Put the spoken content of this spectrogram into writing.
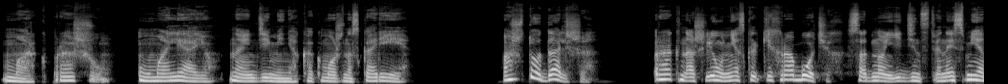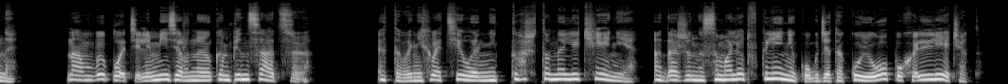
«Марк, прошу, умоляю, найди меня как можно скорее». «А что дальше?» «Рак нашли у нескольких рабочих с одной единственной смены. Нам выплатили мизерную компенсацию. Этого не хватило не то что на лечение, а даже на самолет в клинику, где такую опухоль лечат».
